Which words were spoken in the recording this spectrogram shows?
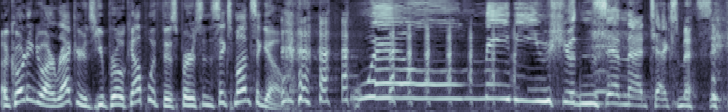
According to our records, you broke up with this person six months ago. well, maybe you shouldn't send that text message.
